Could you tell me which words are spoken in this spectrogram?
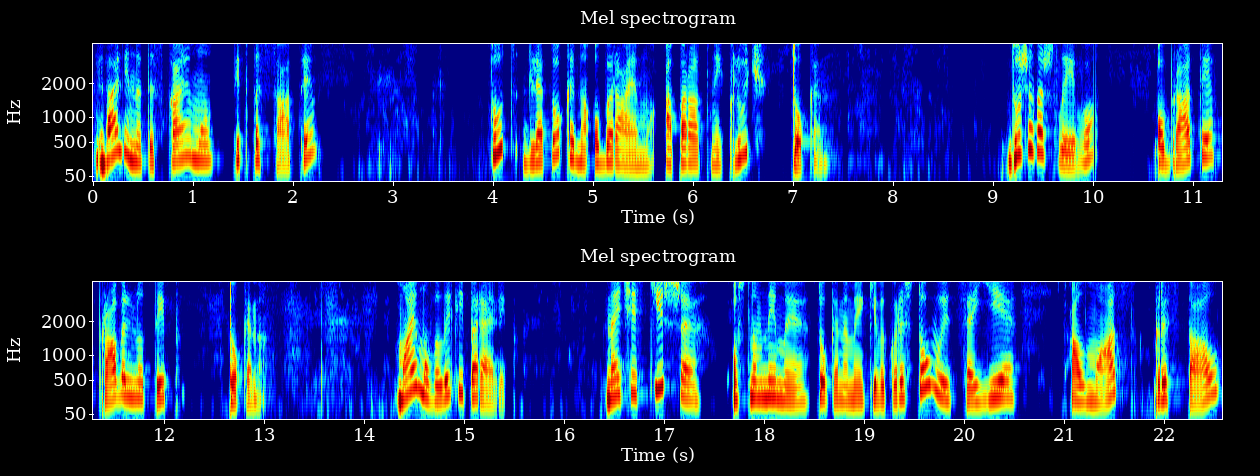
Далі натискаємо Підписати. Тут для токена обираємо апаратний ключ токен. Дуже важливо обрати правильно тип токена. Маємо великий перелік. Найчастіше основними токенами, які використовуються, є алмаз, кристал,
